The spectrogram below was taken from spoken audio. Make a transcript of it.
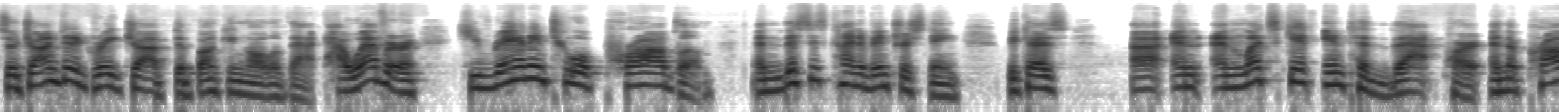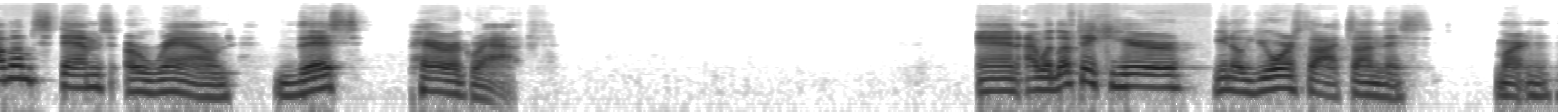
So John did a great job debunking all of that. However, he ran into a problem, and this is kind of interesting because uh, and and let's get into that part. And the problem stems around this paragraph. And I would love to hear, you know, your thoughts on this Martin.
